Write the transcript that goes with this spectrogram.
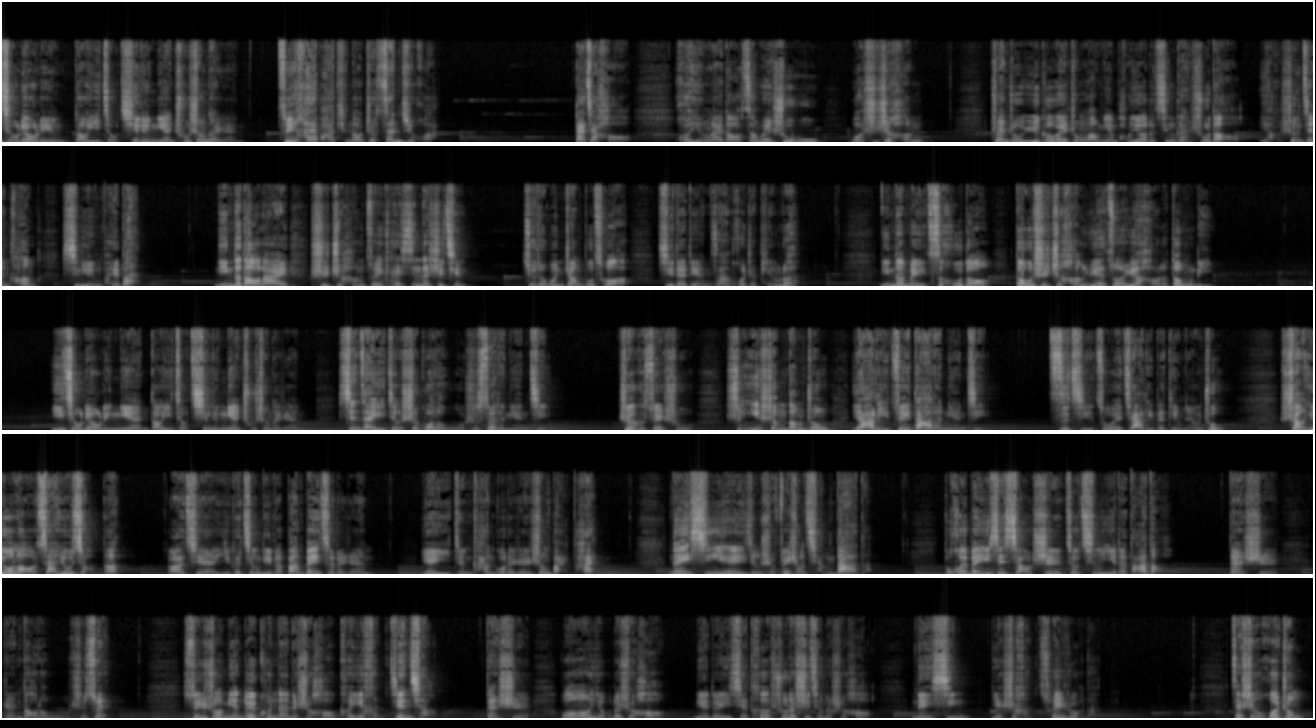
九六零到一九七零年出生的人最害怕听到这三句话。大家好，欢迎来到三味书屋，我是志恒，专注于各位中老年朋友的情感疏导、养生健康、心灵陪伴。您的到来是志恒最开心的事情。觉得文章不错，记得点赞或者评论。您的每次互动都是志恒越做越好的动力。一九六零年到一九七零年出生的人，现在已经是过了五十岁的年纪。这个岁数是一生当中压力最大的年纪，自己作为家里的顶梁柱，上有老下有小的，而且一个经历了半辈子的人，也已经看过了人生百态，内心也已经是非常强大的，不会被一些小事就轻易的打倒。但是人到了五十岁。虽说面对困难的时候可以很坚强，但是往往有的时候面对一些特殊的事情的时候，内心也是很脆弱的。在生活中，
